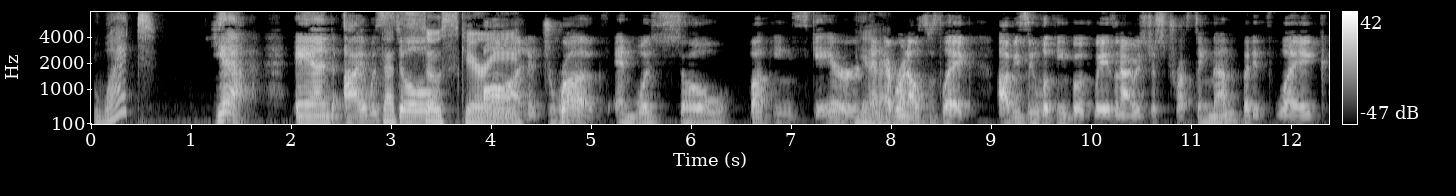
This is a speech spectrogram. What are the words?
What? yeah and i was That's still so scary. on drugs and was so fucking scared. Yeah. And everyone else was like obviously looking both ways and I was just trusting them. But it's like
